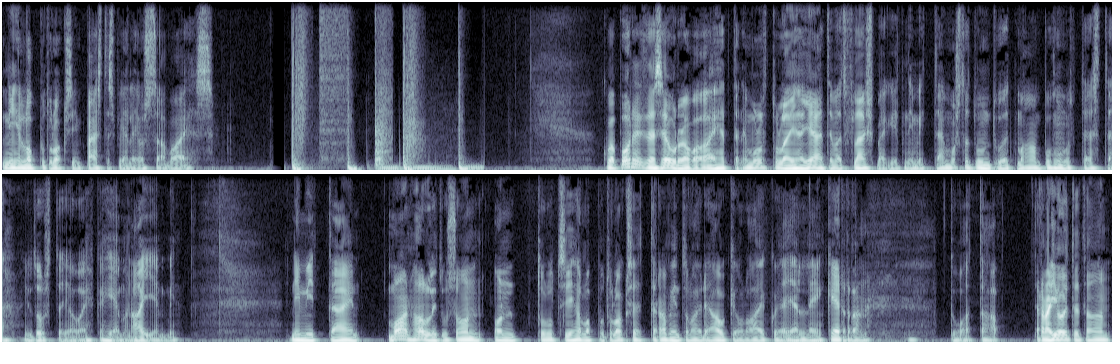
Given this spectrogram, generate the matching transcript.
niihin lopputuloksiin päästäisiin vielä jossain vaiheessa. Kun mä pohdin tätä seuraavaa aihetta, niin mulle tulee ihan jäätävät flashbackit nimittäin. Musta tuntuu, että mä oon puhunut tästä jutusta jo ehkä hieman aiemmin. Nimittäin maan hallitus on, on tullut siihen lopputulokseen, että ravintoloiden aukioloaikoja jälleen kerran tuota, rajoitetaan,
